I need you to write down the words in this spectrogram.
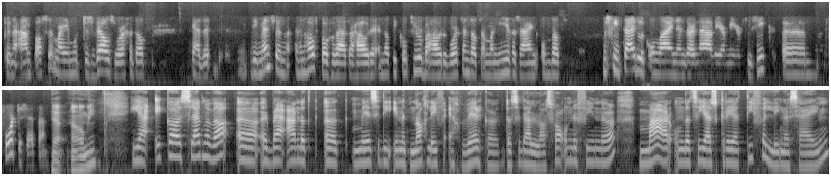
kunnen aanpassen. Maar je moet dus wel zorgen dat ja, de, die mensen hun, hoofd boven water houden en dat die cultuur behouden wordt en dat er manieren zijn om dat misschien tijdelijk online en daarna weer meer fysiek ehm, voor te zetten. Ja, Naomi? Ja, ik eh, sluit me wel eh, erbij aan dat eh, mensen die in het nachtleven echt werken, dat ze daar last van ondervinden. Maar omdat ze juist creatievelingen zijn,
